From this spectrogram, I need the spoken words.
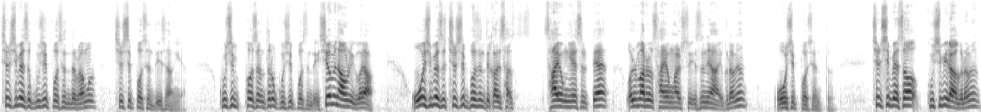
70에서 90% 그러면 70% 이상이야. 90%는 90%. 시험에 나오는 이거야. 50에서 70%까지 사, 사용했을 때 얼마를 사용할 수 있으냐? 그러면 50%. 70에서 90이라 그러면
